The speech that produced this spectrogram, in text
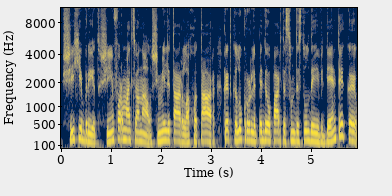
și hibrid, și informațional, și militar la hotar, cred că lucrurile pe de o parte sunt destul de evidente, că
